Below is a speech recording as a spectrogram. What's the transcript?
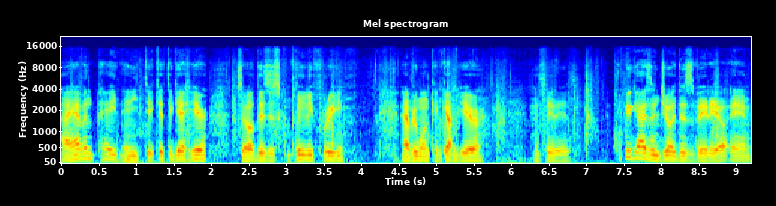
I haven't paid any ticket to get here. So this is completely free. Everyone can come here and see this. Hope you guys enjoyed this video and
